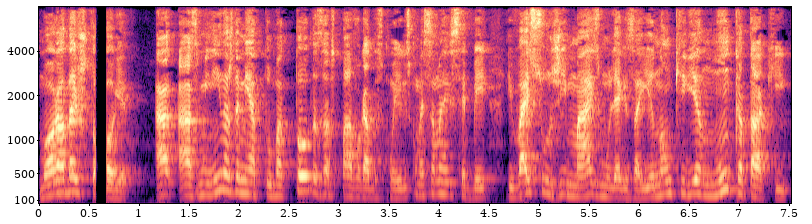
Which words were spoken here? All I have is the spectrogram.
Moral da história. As meninas da minha turma, todas as apavoradas com eles, começando a receber. E vai surgir mais mulheres aí. Eu não queria nunca estar tá aqui.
